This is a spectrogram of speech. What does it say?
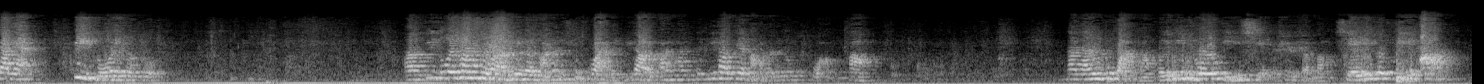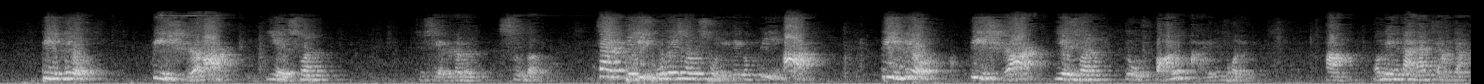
下面 B 族维生素。啊，B 族维生素啊，这个反正挺怪的，一到啊它一到电脑上它就晃啊。那咱就不管它，我就跟你说，我底下写的是什么？写一个 B 二、B 六、B 十二叶酸，就写了这么四个。在 B 族维生素里，这个 B 二、B 六、B 十二叶酸有防癌的作用。啊，我们也跟大家讲讲。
